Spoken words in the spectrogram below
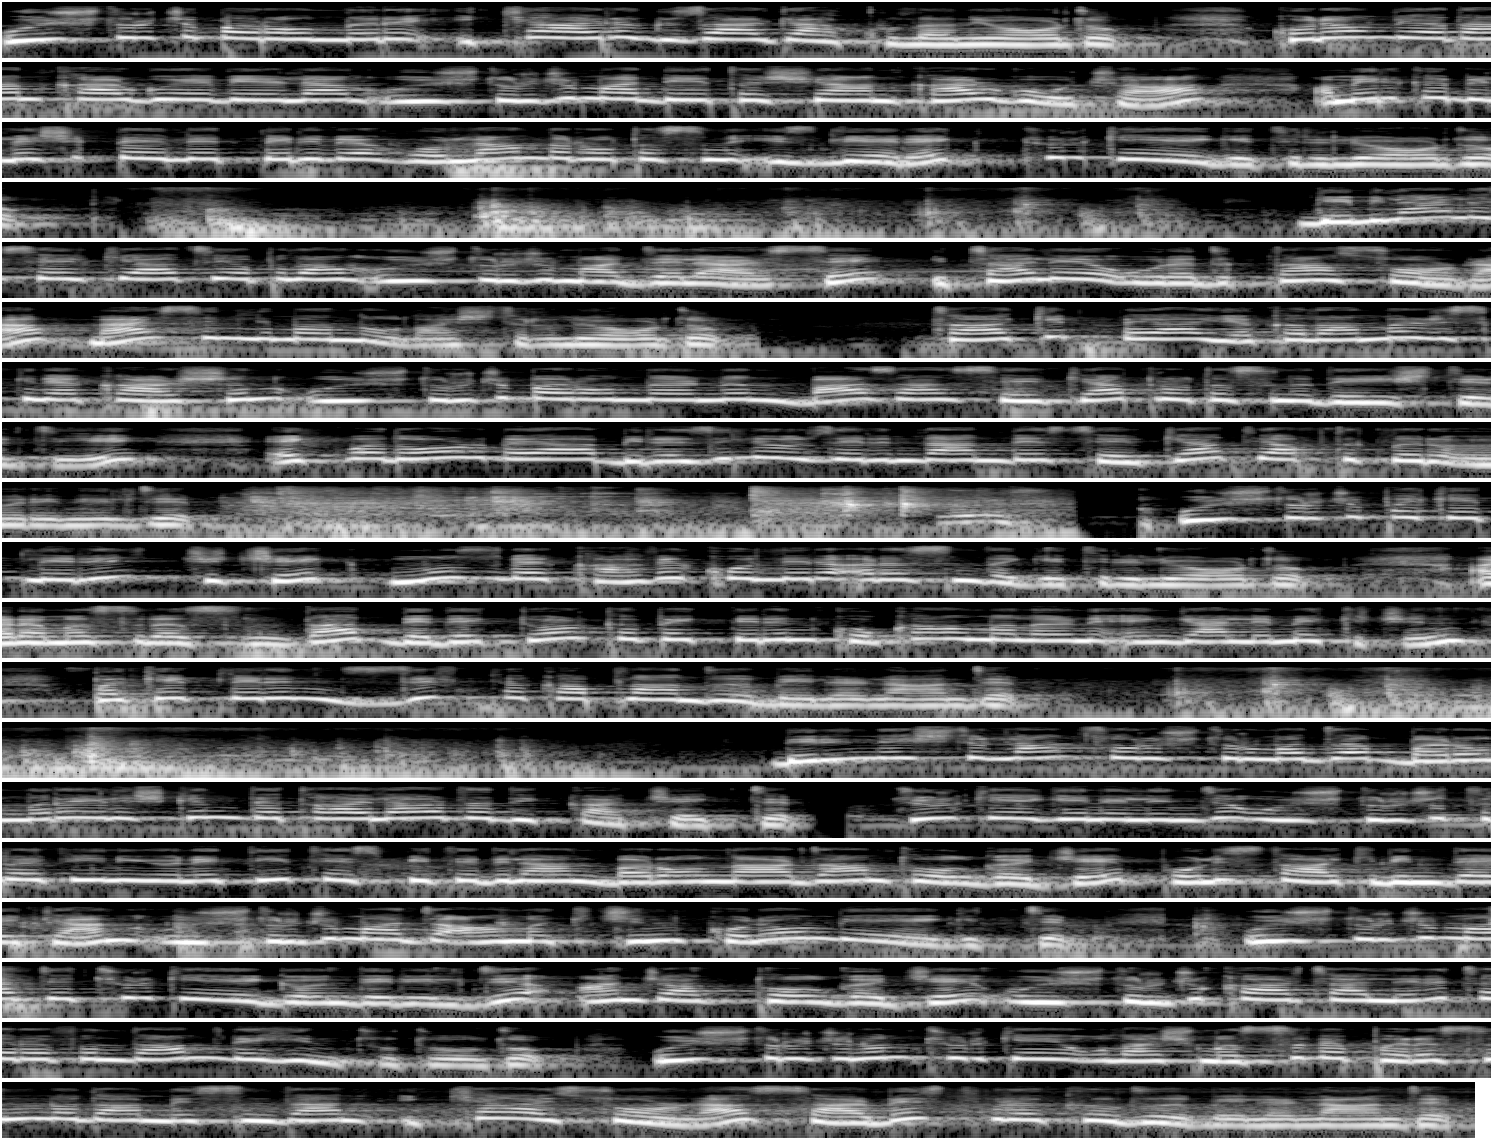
Uyuşturucu baronları iki ayrı güzergah kullanıyordu. Kolombiya'dan kargoya verilen uyuşturucu maddeyi taşıyan kargo uçağı Amerika Birleşik Devletleri ve Hollanda rotasını izleyerek Türkiye'ye getiriliyordu. Gemilerle sevkiyatı yapılan uyuşturucu maddeler ise İtalya'ya uğradıktan sonra Mersin limanına ulaştırılıyordu. Takip veya yakalanma riskine karşın uyuşturucu baronlarının bazen sevkiyat rotasını değiştirdiği, Ekvador veya Brezilya üzerinden de sevkiyat yaptıkları öğrenildi. Uyuşturucu paketleri çiçek, muz ve kahve kolleri arasında getiriliyordu. Arama sırasında dedektör köpeklerin koku almalarını engellemek için paketlerin ziftle kaplandığı belirlendi. Derinleştirilen soruşturmada baronlara ilişkin detaylar da dikkat çekti. Türkiye genelinde uyuşturucu trafiğini yönettiği tespit edilen baronlardan Tolga C. polis takibindeyken uyuşturucu madde almak için Kolombiya'ya gitti. Uyuşturucu madde Türkiye'ye gönderildi ancak Tolga C. uyuşturucu kartelleri tarafından rehin tutuldu. Uyuşturucunun Türkiye'ye ulaşması ve parasının ödenmesinden iki ay sonra serbest bırakıldığı belirlendi.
